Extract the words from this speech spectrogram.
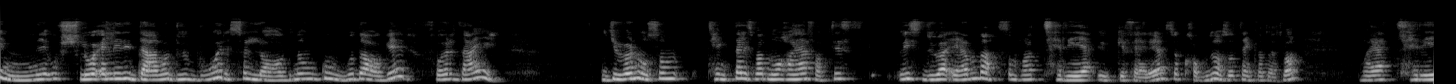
inne i Oslo eller der hvor du bor, så lag noen gode dager for deg. Gjør noe som Tenk deg liksom at nå har jeg faktisk Hvis du er en da, som har tre uker ferie, så kan du også tenke at vet du hva, nå har jeg tre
